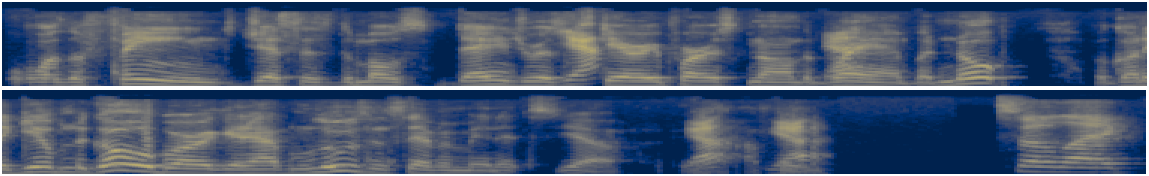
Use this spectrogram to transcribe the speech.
or the Fiend just as the most dangerous, Yeah. scary person on the Yeah. brand. But nope, we're gonna give him to Goldberg and have him lose in seven minutes. Yeah. yeah feel yeah so like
